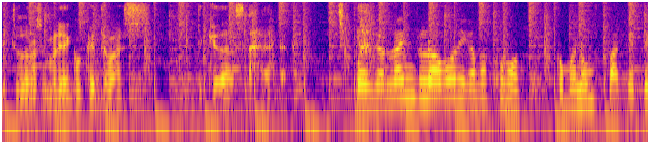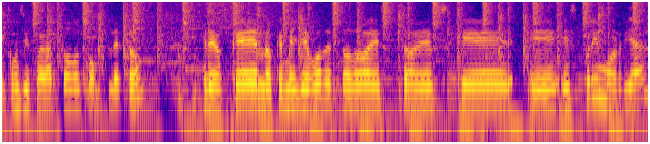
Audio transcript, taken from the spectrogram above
¿Y tú, Rosa María, con qué te vas? ¿Con qué te quedas? Pues yo lo englobo, digamos, como, como en un paquete, como si fuera todo completo. Creo que lo que me llevo de todo esto es que eh, es primordial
